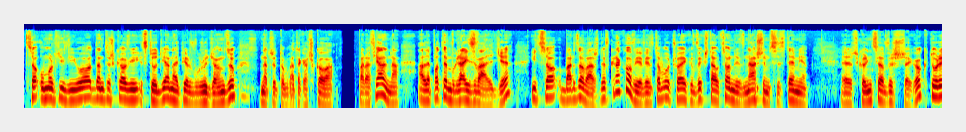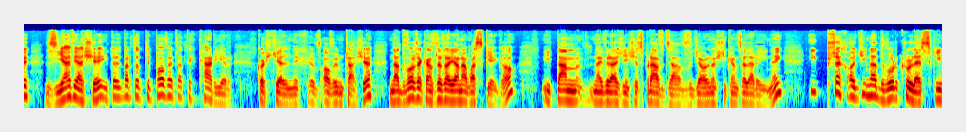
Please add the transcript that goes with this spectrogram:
co umożliwiło Dantyszkowi studia, najpierw w Grudziądzu, znaczy to była taka szkoła parafialna, ale potem w Greifswaldzie i co bardzo ważne w Krakowie, więc to był człowiek wykształcony w naszym systemie e, szkolnictwa wyższego, który zjawia się, i to jest bardzo typowe dla tych karier kościelnych w owym czasie, na dworze kanclerza Jana Łaskiego. I tam najwyraźniej się sprawdza w działalności kancelaryjnej i przechodzi na dwór królewski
